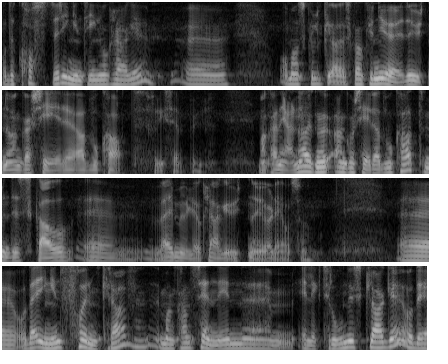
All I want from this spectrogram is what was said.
Og det koster ingenting å klage. Uh, og man skal, skal kunne gjøre det uten å engasjere advokat, f.eks. Man kan gjerne engasjere advokat, men det skal eh, være mulig å klage uten å gjøre det også. Uh, og det er ingen formkrav. Man kan sende inn uh, elektronisk klage. og det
